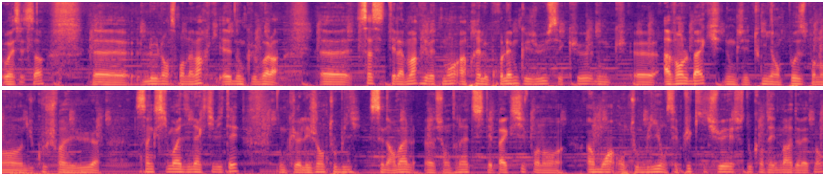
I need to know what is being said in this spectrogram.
Ouais, c'est ça. le lancement de la marque. donc voilà. ça, c'était la marque des vêtements. Après, le problème que j'ai eu, c'est que donc avant le bac, donc j'ai tout mis en pause pendant. Du coup, je crois j'ai eu 5-6 mois d'inactivité. Donc les gens t'oublient, c'est normal. sur internet, si t'es pas actif pendant un mois, on t'oublie, on sait plus qui tu es, surtout quand t'as une marque de vêtements.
